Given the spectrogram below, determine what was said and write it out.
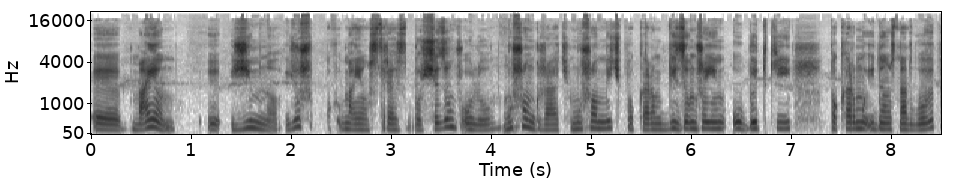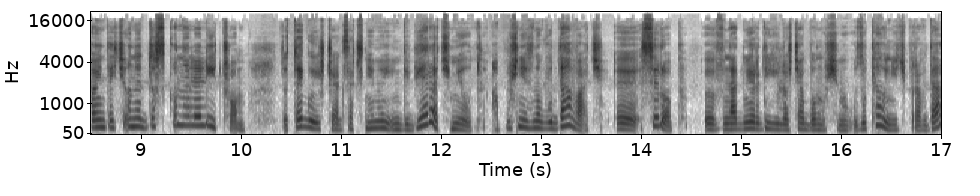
e, mają y, zimno, już mają stres, bo siedzą w ulu, muszą grzać, muszą mieć pokarm, widzą, że im ubytki pokarmu idą z nad głowy. Pamiętajcie, one doskonale liczą. Do tego jeszcze jak zaczniemy im wybierać miód, a później znowu dawać y, syrop w nadmiernych ilościach, bo musimy uzupełnić, prawda?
